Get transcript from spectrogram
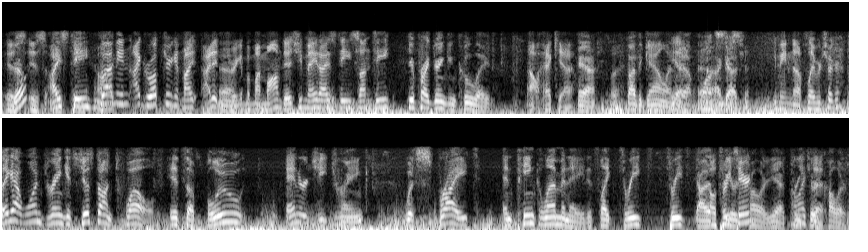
is Really? is Iced tea? But Oh, I I- mean, I grew up drinking my. I didn't Yeah. drink it, but my mom did. She made iced tea, sun tea. You're probably drinking Kool Aid. Oh heck yeah. Yeah, by the gallon. Yeah, yeah I got you. You mean uh, flavored sugar? They got one drink. It's just on twelve. It's a blue energy drink with Sprite and pink lemonade. It's like three three. Uh, Oh, three-tiered? tiered color. Yeah, three like tiered that. colors.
